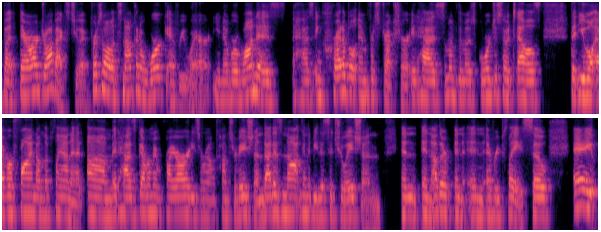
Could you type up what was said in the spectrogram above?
but there are drawbacks to it. First of all it's not going to work everywhere. You know rwanda is has incredible infrastructure. It has some of the most gorgeous hotels that you will ever find on the planet. Um, it has government priorities around conservation. That is not going to be the situation in in other in, in every place. So a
